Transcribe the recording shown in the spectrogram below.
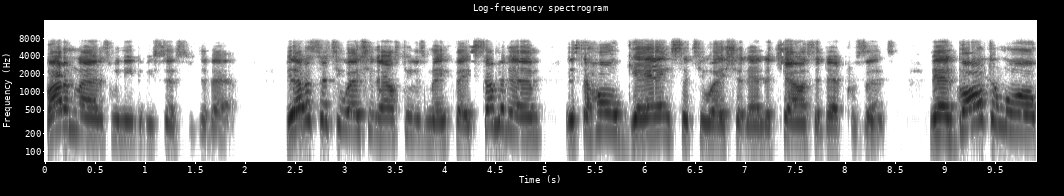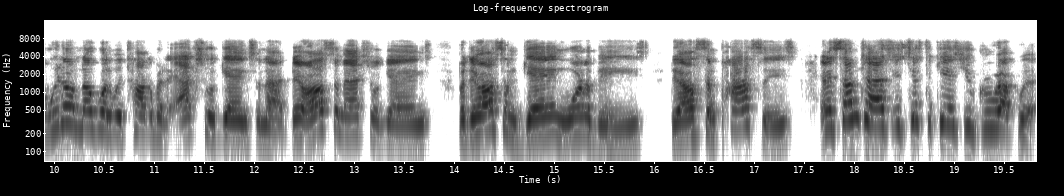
Bottom line is we need to be sensitive to that. The other situation our students may face, some of them is the whole gang situation and the challenge that that presents. Now in Baltimore, we don't know whether we're talking about actual gangs or not. There are some actual gangs, but there are some gang wannabes. There are some posses, and sometimes it's just the kids you grew up with.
